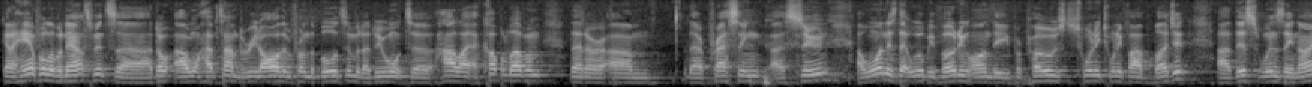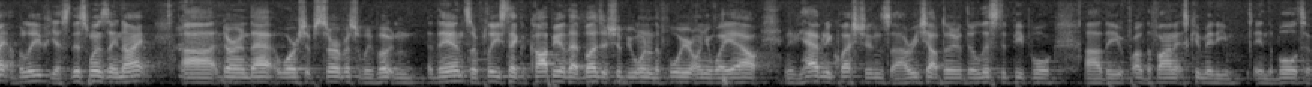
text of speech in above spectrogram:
Got a handful of announcements. Uh, I don't. I won't have time to read all of them from the bulletin, but I do want to highlight a couple of them that are um, that are pressing uh, soon. Uh, one is that we'll be voting on the proposed 2025 budget uh, this Wednesday night, I believe. Yes, this Wednesday night uh, during that worship service. We'll be voting then. So please take a copy of that budget. Should be one in the foyer on your way out. And if you have any questions, uh, reach out to the listed people uh, the, of the finance committee in the bulletin.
